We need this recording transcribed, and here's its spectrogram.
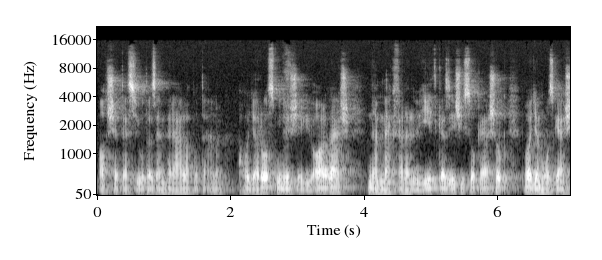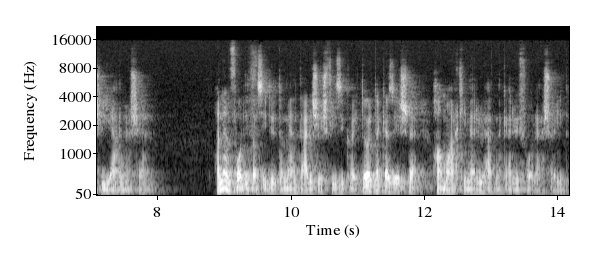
az se tesz jót az ember állapotának, ahogy a rossz minőségű alvás, nem megfelelő étkezési szokások, vagy a mozgás hiánya sem. Ha nem fordítasz időt a mentális és fizikai töltekezésre, hamar kimerülhetnek erőforrásaid.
